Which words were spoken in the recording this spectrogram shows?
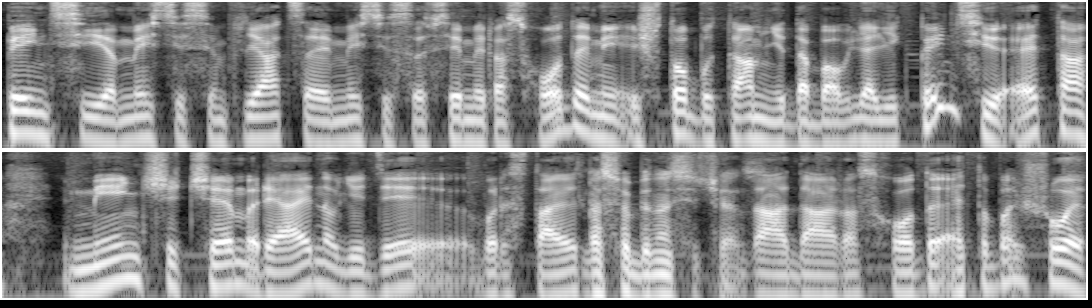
пенсия вместе с инфляцией, вместе со всеми расходами, и что бы там ни добавляли к пенсии, это меньше, чем реально у людей вырастают. Особенно сейчас. Да, да, расходы это большое.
